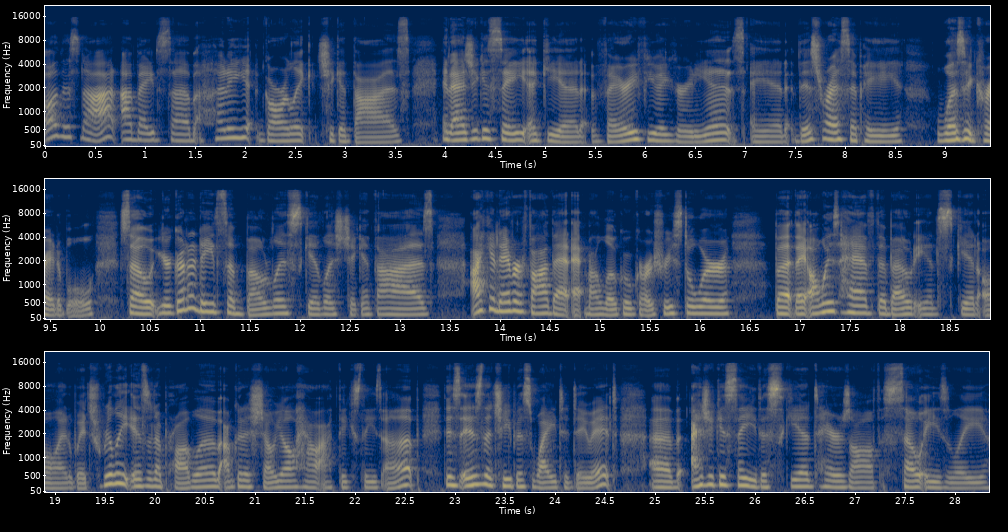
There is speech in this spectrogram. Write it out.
On this night, I made some honey garlic chicken thighs. And as you can see, again, very few ingredients. And this recipe was incredible. So you're going to need some boneless, skinless chicken thighs. I can never find that at my local grocery store but they always have the bone and skin on, which really isn't a problem. I'm going to show y'all how I fix these up. This is the cheapest way to do it. Um, as you can see, the skin tears off so easily,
